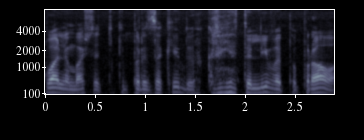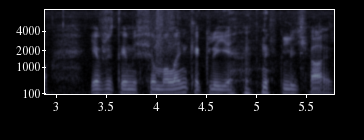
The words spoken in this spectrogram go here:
Буквально, бачите, тільки перезакидую, клює то ліво, то право. Я вже тим, що маленьке клює, не включаю.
